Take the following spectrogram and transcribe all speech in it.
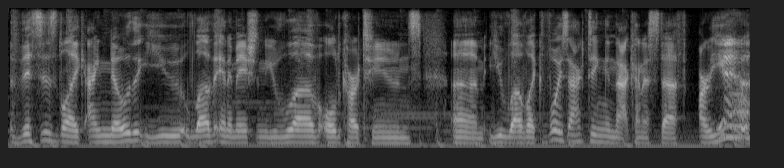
this is like I know that you love animation, you love old cartoons, um, you love like voice acting and that kind of stuff. Are you Yeah.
